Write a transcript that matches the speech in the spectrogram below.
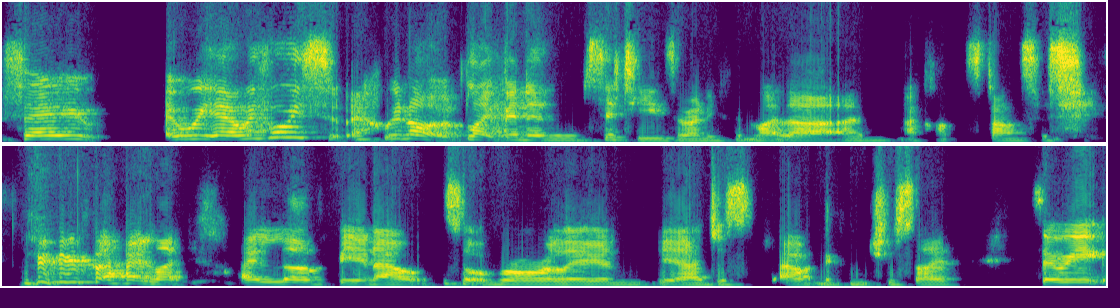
So we, yeah, we've always we're not like been in cities or anything like that. and I can't stand cities. I like I love being out sort of rurally and yeah, just out in the countryside. So we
